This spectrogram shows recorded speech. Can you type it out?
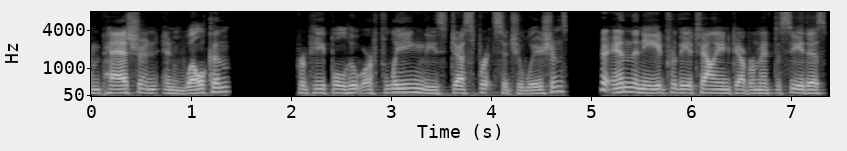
compassion, and welcome for people who are fleeing these desperate situations, and the need for the Italian government to see this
